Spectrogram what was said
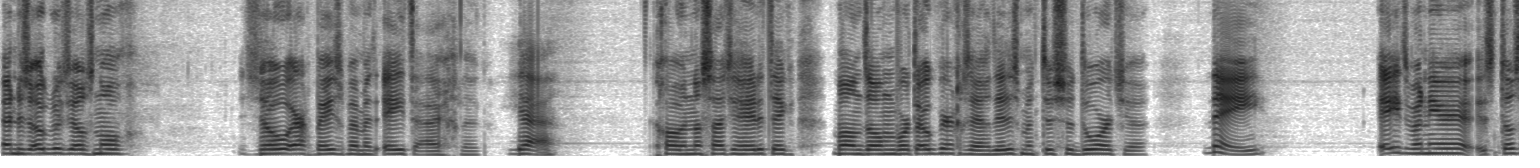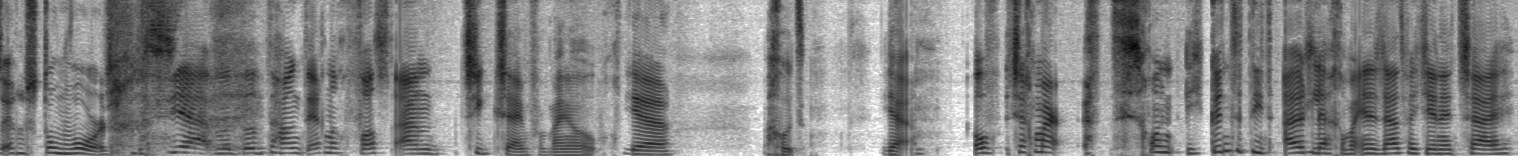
En dus ook dat je alsnog zo erg bezig bent met eten eigenlijk. Ja. Gewoon, dan staat je hele teken... Want dan wordt ook weer gezegd, dit is mijn tussendoortje. Nee, eet wanneer... is- Dat is echt een stom woord. ja, want dat hangt echt nog vast aan ziek zijn voor mijn hoofd. Ja. Maar goed, ja. Of zeg maar, het is gewoon, je kunt het niet uitleggen. Maar inderdaad, wat jij net zei,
